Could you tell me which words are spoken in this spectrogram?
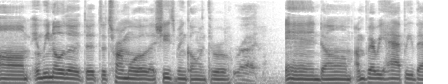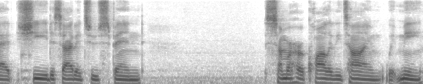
um, and we know the, the the turmoil that she's been going through, right. and um, I'm very happy that she decided to spend some of her quality time with me,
